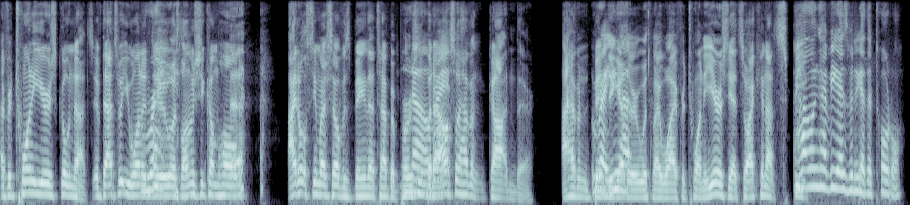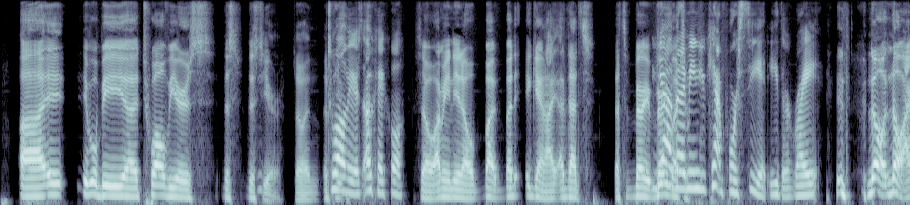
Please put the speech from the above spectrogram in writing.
after 20 years go nuts if that's what you want to do as long as you come home I don't see myself as being that type of person No, but I also haven't gotten there I haven't been Right, you have- together with my wife for 20 years yet so I cannot speak How long have you guys been together total? uh, it, it will be uh, 12 years this this year. So in a few- 12 years. Okay, cool. So I mean, you know, but but again, I I- that's that's very very yeah, much. but I mean, you can't foresee it either, right? no, no, I,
